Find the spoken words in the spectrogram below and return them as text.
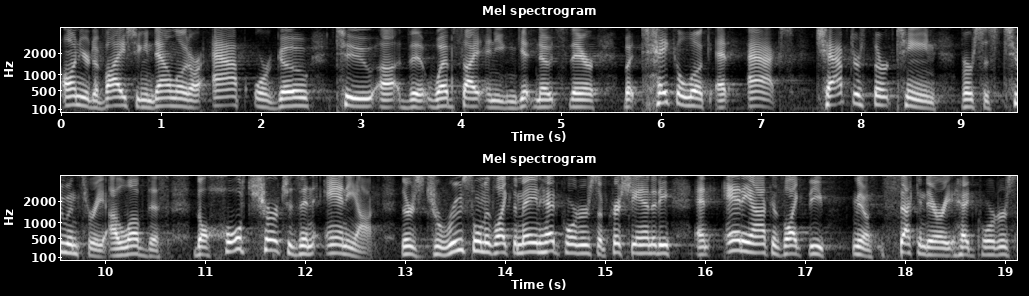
on your device. You can download our app or go to uh, the website and you can get notes there. But take a look at Acts chapter 13, verses 2 and 3. I love this. The whole church is in Antioch. There's Jerusalem is like the main headquarters of Christianity, and Antioch is like the you know, secondary headquarters.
